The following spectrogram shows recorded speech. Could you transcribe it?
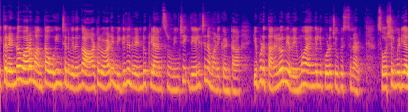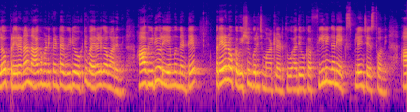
ఇక రెండో వారం అంతా ఊహించిన విధంగా ఆటలు ఆడి మిగిలిన రెండు క్లాన్స్ను మించి గెలిచిన మణికంఠ ఇప్పుడు తనలోని రెమో యాంగిల్ని కూడా చూపిస్తున్నాడు. సోషల్ మీడియాలో ప్రేరణ నాగమణికంఠ వీడియో ఒకటి వైరల్గా మారింది. ఆ వీడియోలో ఏముందంటే ప్రేరణ ఒక విషయం గురించి మాట్లాడుతూ అది ఒక ఫీలింగ్ అని ఎక్స్ప్లెయిన్ చేస్తోంది. ఆ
